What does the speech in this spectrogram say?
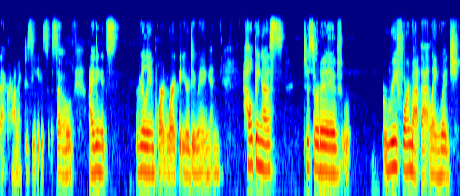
that chronic disease. So I think it's really important work that you're doing and helping us to sort of reformat that language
